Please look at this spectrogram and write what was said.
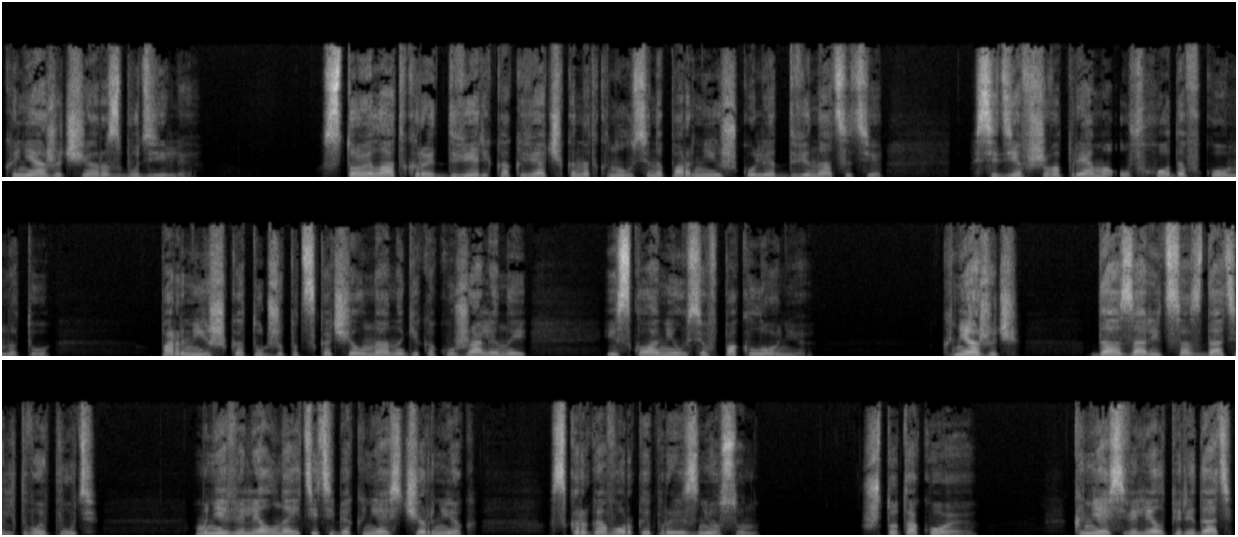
княжича разбудили. Стоило открыть дверь, как Вячка наткнулся на парнишку лет двенадцати, сидевшего прямо у входа в комнату. Парнишка тут же подскочил на ноги, как ужаленный, и склонился в поклоне. «Княжич, да озарит Создатель твой путь. Мне велел найти тебя князь Чернек», — с скороговоркой произнес он. «Что такое?» «Князь велел передать,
